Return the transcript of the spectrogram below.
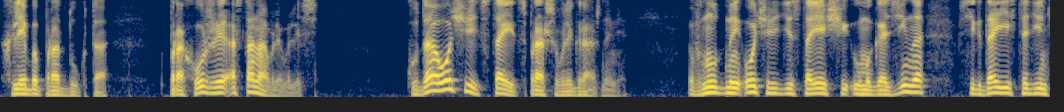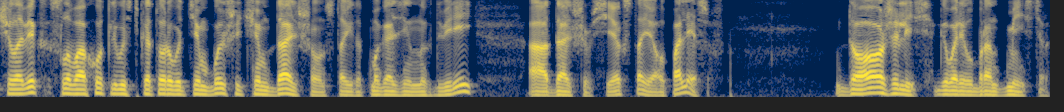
хлебопродукта. Прохожие останавливались. «Куда очередь стоит?» – спрашивали граждане. В нудной очереди, стоящей у магазина, всегда есть один человек, словоохотливость которого тем больше, чем дальше он стоит от магазинных дверей, а дальше всех стоял Полесов. «Дожились», — говорил брандмейстер,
